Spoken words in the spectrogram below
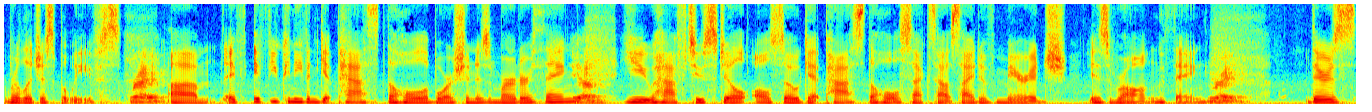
religious beliefs. Right. Um, if, if you can even get past the whole abortion is murder thing, Yeah. you have to still also get past the whole sex outside of marriage is wrong thing right. there's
